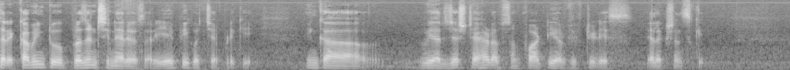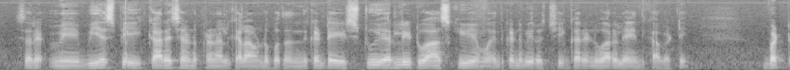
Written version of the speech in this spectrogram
సరే coming to present scenario sir ఏపీకి వచ్చేప్పటికి ఇంకా we are just ahead of some forty or fifty days ఎలక్షన్స్కి సరే మీ బీఎస్పీ కార్యాచరణ ప్రణాళిక ఎలా ఉండబోతుంది? ఎందుకంటే it's too early to ask you ఏమో ఎందుకంటే మీరు వచ్చి ఇంకా రెండు వారాలు అయింది కాబట్టి. బట్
